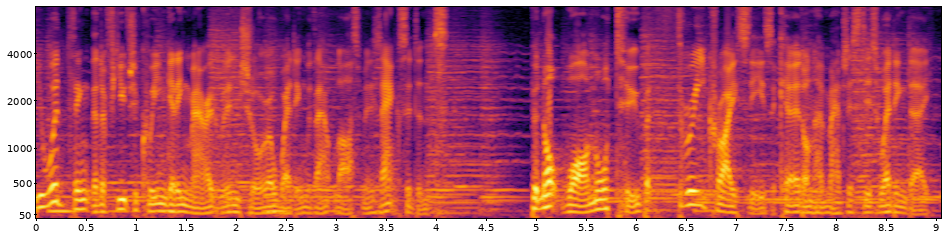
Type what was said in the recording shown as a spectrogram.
You would think that a future queen getting married would ensure a wedding without last minute accidents. But not one or two, but three crises occurred on Her Majesty's wedding day.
